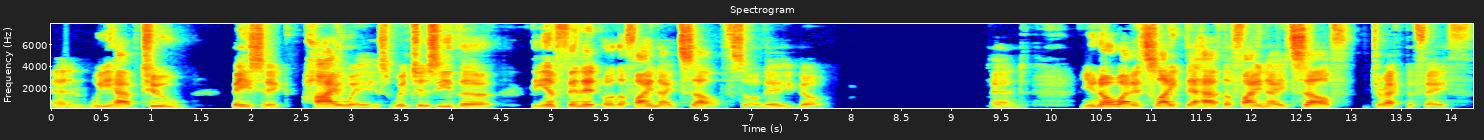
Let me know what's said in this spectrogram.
And we have two basic highways, which is either the infinite or the finite self. So there you go. And you know what it's like to have the finite self direct the faith.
